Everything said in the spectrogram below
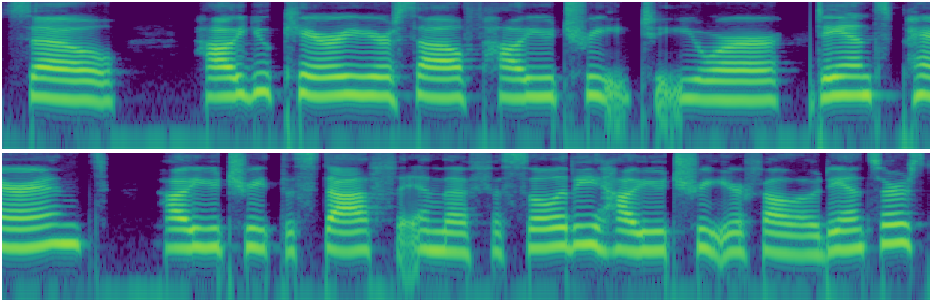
So how you carry yourself, how you treat your dance parent, how you treat the staff in the facility, how you treat your fellow dancers,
